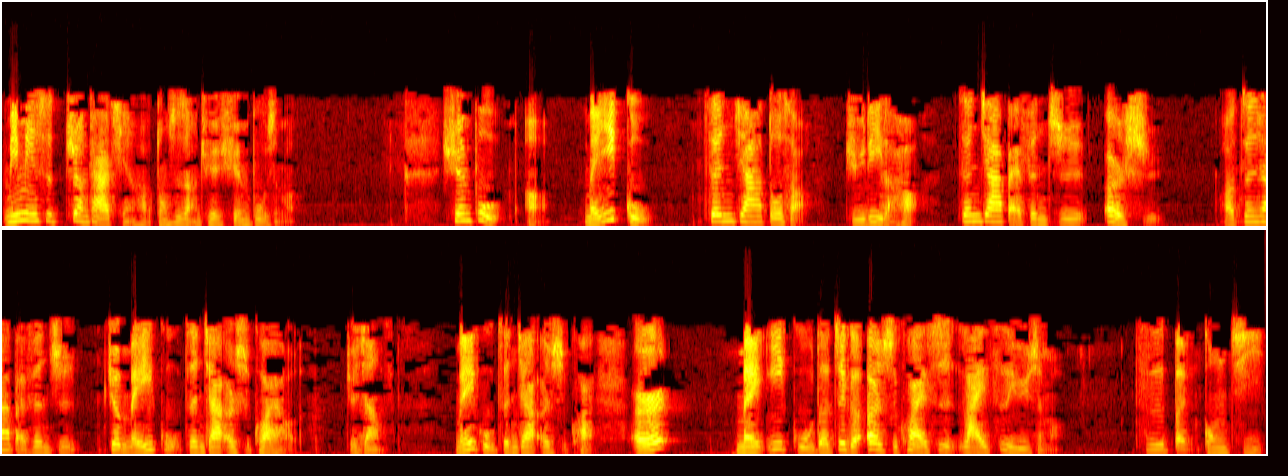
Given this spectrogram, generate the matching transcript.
明明是赚大钱哈，董事长却宣布什么？宣布啊，每一股增加多少？举例了哈，增加百分之二十，啊，增加百分之就每一股增加二十块好了，就这样子，每股增加二十块，而每一股的这个二十块是来自于什么？资本公积，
